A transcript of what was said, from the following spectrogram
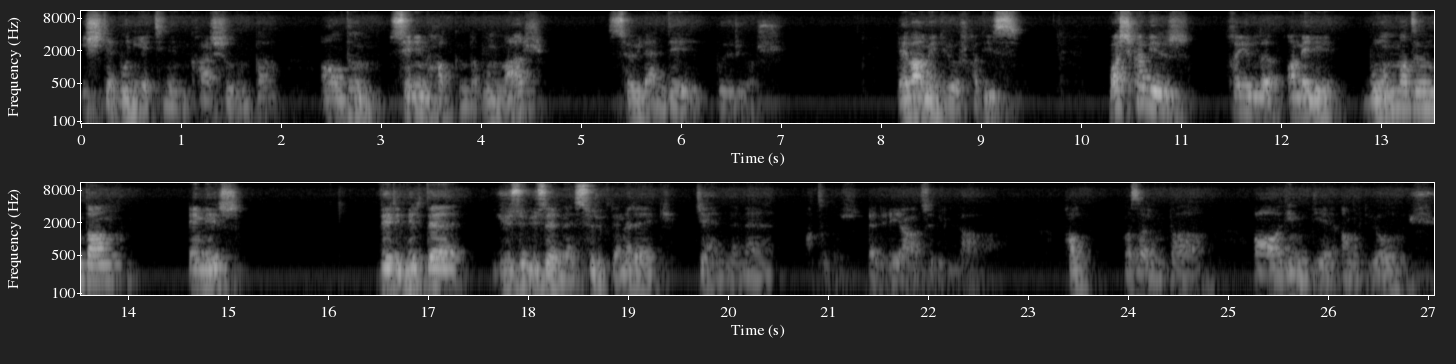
İşte bu niyetinin karşılığında aldın senin hakkında bunlar söylendi buyuruyor. Devam ediyor hadis. Başka bir hayırlı ameli bulunmadığından emir verilir de yüzü üzerine sürüklenerek cehenneme atılır. El-İyâzü billah. Halk nazarında alim diye anılıyor.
